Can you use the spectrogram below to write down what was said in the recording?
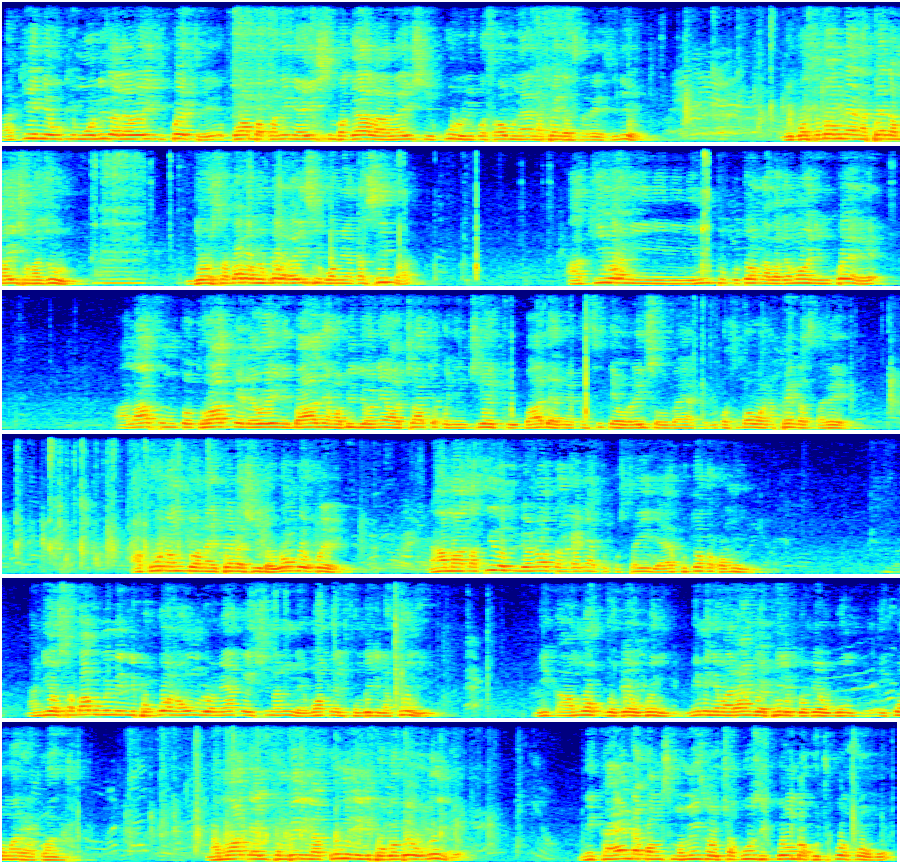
lakini ukimuuliza leo hii Kikwete kwamba kwa nini aishi Mbagala anaishi Ikulu, ni kwa sababu naye anapenda starehe, si ndio? Ni kwa sababu naye anapenda maisha mazuri. Ndio sababu amekuwa rais kwa miaka sita akiwa ni, ni, ni, ni mtu kutoka Bagamoyo, ni Mkwere, alafu mtoto wake leo hii ni baadhi ya mabilionea wachache kwenye nchi yetu baada ya miaka sita ya urais wa baba yake. Ni kwa sababu anapenda starehe. Hakuna mtu anayependa shida, uongo ukweli. Na matatizo tulionao Tanzania tukustahili, hayakutoka kwa Mungu, na ndiyo sababu mimi nilipokuwa na umri wa miaka ishirini na nne mwaka elfu mbili na kumi nikaamua kugombea ubunge. Mimi ni mara yangu ya pili kugombea ubunge, ilikuwa mara ya kwanza. Na mwaka elfu mbili na kumi nilipogombea ubunge nikaenda kwa msimamizi wa uchaguzi kuomba kuchukua fomu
